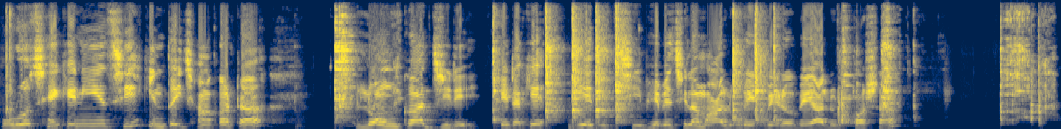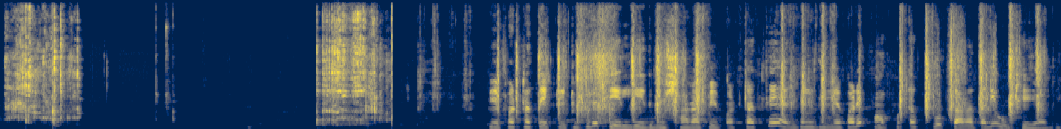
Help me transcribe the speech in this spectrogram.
পুরো ছেঁকে নিয়েছি, কিন্তু এই ছাঁকাটা লঙ্কা জিরে। এটাকে দিয়ে দিচ্ছি। ভেবেছিলাম আলু রেড বেরোবে, আলুর খসা। পেপারটাতে একটু একটু করে তেল দিয়ে দেবো। সারা পেপারটাতে একদম দিলে পারে পাঁপড়টা খুব তাড়াতাড়ি উঠে যাবে।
